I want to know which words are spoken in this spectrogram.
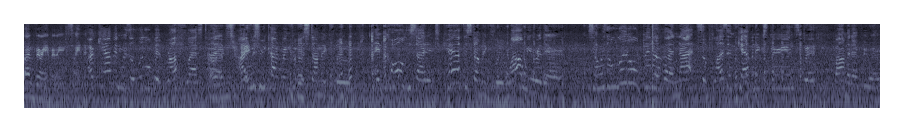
So I'm very, very excited. Our cabin was a little bit rough last oh, time. that's I was recovering from the stomach flu, and Cole decided to have the stomach flu while we were there. So it was a little bit of a not so pleasant cabin experience with vomit everywhere.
